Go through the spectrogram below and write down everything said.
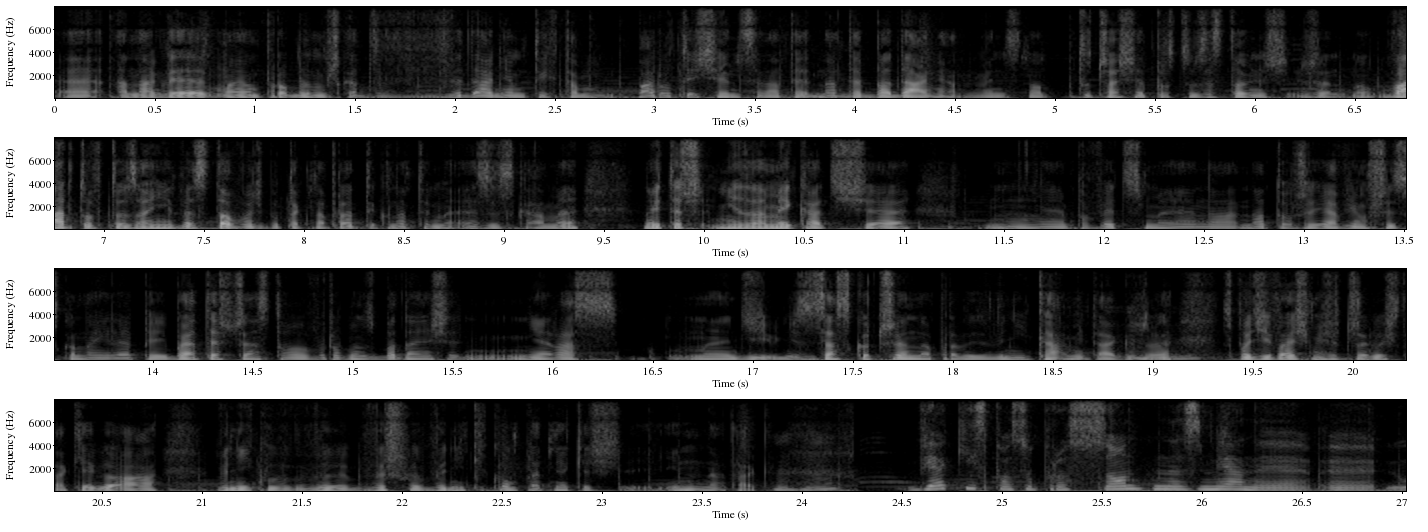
e, a nagle mają problem na przykład z wydaniem tych tam paru tysięcy na te, na te mhm. badania, więc no tu trzeba się po prostu zastanowić, że no, warto w to zainwestować, bo tak naprawdę tylko na tym zyskamy. No i też nie zamykać się mm, powiedzmy na, na to, że ja wiem wszystko najlepiej, bo ja też często robiąc badania się nieraz mm, zaskoczyłem naprawdę wynikami, tak, że mhm. spodziewaliśmy się czegoś takiego, a wyniku, wy, wyszły wyniki kompletnie jakieś inne, tak. Mhm. W jaki sposób rozsądne zmiany y,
